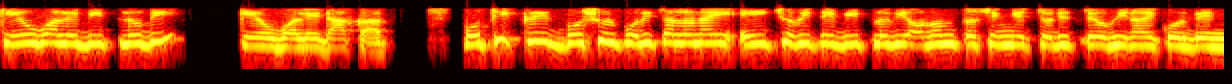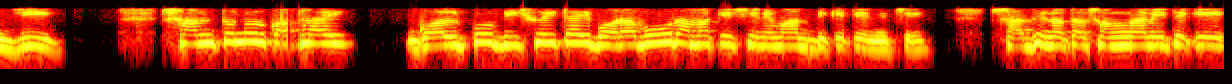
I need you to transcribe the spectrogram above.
কেউ বলে বিপ্লবী, কেউ বলে ডাকাত। পথিকৃত বসুর পরিচালনায় এই ছবিতে বিপ্লবী অনন্ত সিংহের চরিত্রে অভিনয় করবেন জিৎ। শান্তনুর কথায়, গল্প বিষয়টাই বরাবর আমাকে সিনেমার দিকে টেনেছে। স্বাধীনতা সংগ্রামী থেকে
